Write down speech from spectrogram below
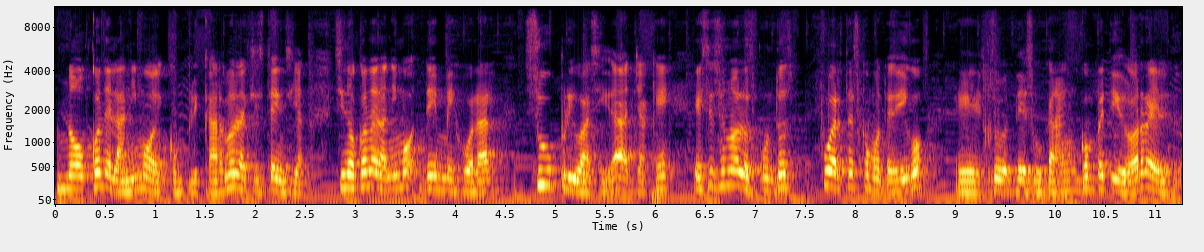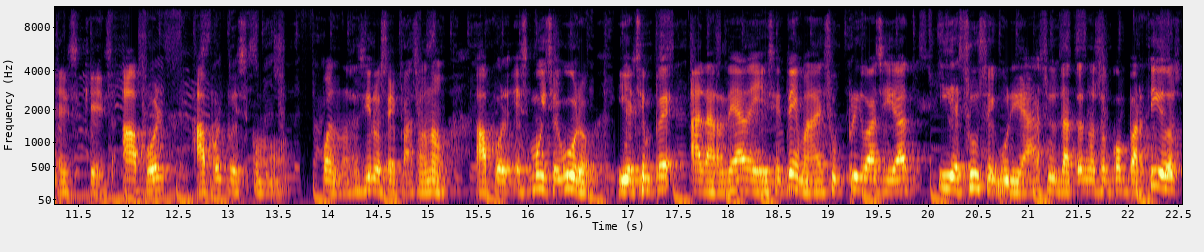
no con el ánimo de complicarnos la existencia, sino con el ánimo de mejorar su privacidad, ya que ese es uno de los puntos fuertes, como te digo, eh, de su gran competidor, el, es, que es Apple. Apple, pues como, bueno, no sé si lo sepas o no, Apple es muy seguro y él siempre alardea de ese tema, de su privacidad y de su seguridad, sus datos no son compartidos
